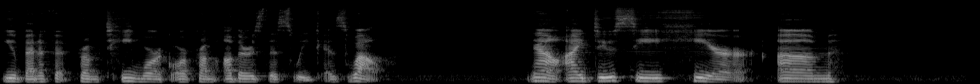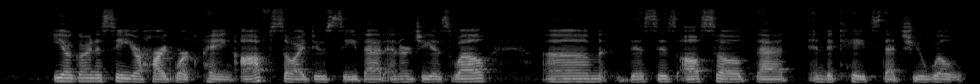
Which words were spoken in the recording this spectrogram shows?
You benefit from teamwork or from others this week as well. Now, I do see here, um, you're going to see your hard work paying off. So I do see that energy as well. Um, this is also that indicates that you will,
